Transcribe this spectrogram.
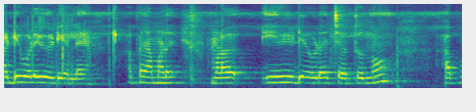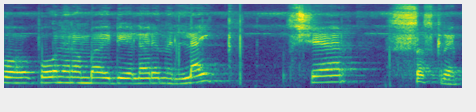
അടിപൊളി വീഡിയോ അല്ലേ? അപ്പോൾ നമ്മൾ നമ്മൾ ഈ വീഡിയോ ഇവിടെ ചേർത്തുന്നു അപ്പോൾ പോകുന്നതിന് മുമ്പായിട്ട് എല്ലാവരും ഒന്ന് ലൈക്ക് ഷെയർ സബ്സ്ക്രൈബ്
